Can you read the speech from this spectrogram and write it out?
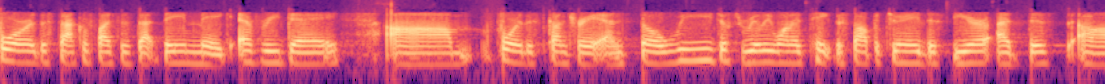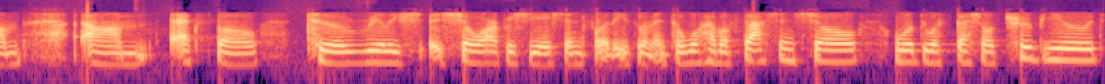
for the sacrifices that they make every day um, for this country. And so we just really want to take this opportunity this year at this um, um, expo to really sh- show our appreciation for these women. So we'll have a fashion show. We'll do a special tribute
